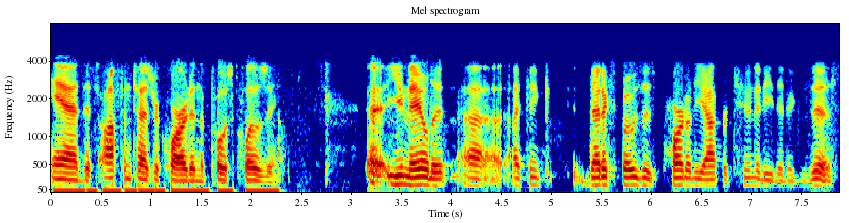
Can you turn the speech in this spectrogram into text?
and that's oftentimes required in the post closing. Uh, you nailed it. Uh, I think that exposes part of the opportunity that exists.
